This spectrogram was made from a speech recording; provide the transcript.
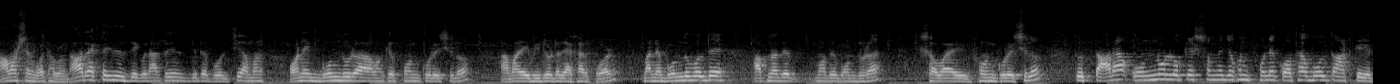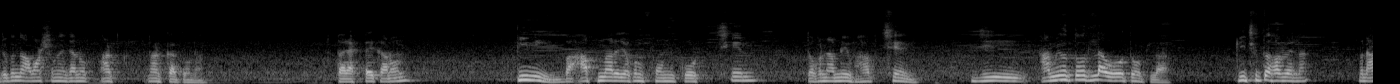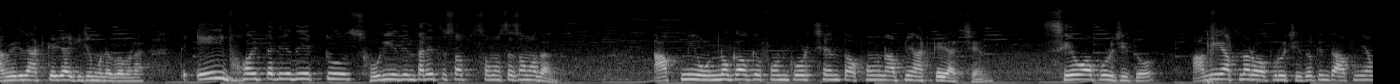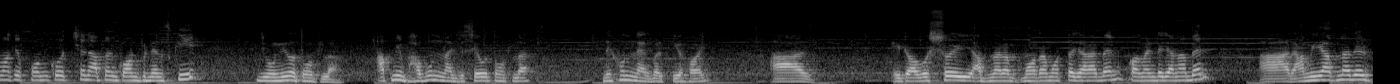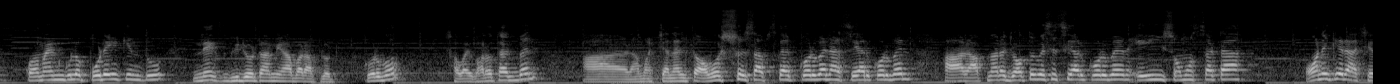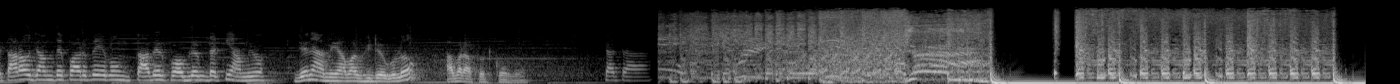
আমার সঙ্গে কথা বলুন। আর একটা জিনিস দেখবেন, আরেকটা জিনিস যেটা বলছি, আমার অনেক বন্ধুরা আমাকে ফোন করেছিল আমার এই ভিডিওটা দেখার পর। মানে বন্ধু বলতে আপনাদের মতো বন্ধুরা সবাই ফোন করেছিল। তো তারা অন্য লোকের সঙ্গে যখন ফোনে কথা বলতো, আটকে যেত, কিন্তু আমার সঙ্গে কেন আট, আটকাতো না। তার একটাই কারণ, তিনি বা আপনারা যখন ফোন করছেন, তখন আপনি ভাবছেন যে আমিও তোতলা, ও তোতলা। কিছু তো হবে না। মানে আমি যদি আটকে যাই, কিছু মনে করব না। তো এই ভয়টাকে যদি একটু সরিয়ে দিন, তাহলে তো সব সমস্যার সমাধান। আপনি অন্য কাউকে ফোন করছেন, তখন আপনি আটকে যাচ্ছেন। সেও অপরিচিত, আমি আপনার অপরিচিত, কিন্তু আপনি আমাকে ফোন করছেন, আপনার কনফিডেন্স কি? যে উনিও তোঁতলা। আপনি ভাবুন না যে সেও তোঁতলা। দেখুন না একবার কী হয়। আর এটা অবশ্যই আপনারা মতামতটা জানাবেন, কমেন্টে জানাবেন। আর আমি আপনাদের কমেন্টগুলো পড়েই কিন্তু নেক্সট ভিডিওটা আমি আবার আপলোড করব। সবাই ভালো থাকবেন। আর আমার চ্যানেলটা অবশ্যই সাবস্ক্রাইব করবেন আর শেয়ার করবেন। আর আপনারা যত বেশি শেয়ার করবেন, এই সমস্যাটা অনেকের আছে, তারাও জানতে পারবে এবং তাদের প্রবলেমটা কি আমিও জেনে আমি আমার ভিডিওগুলো আবার আপলোড করব। টাটা!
